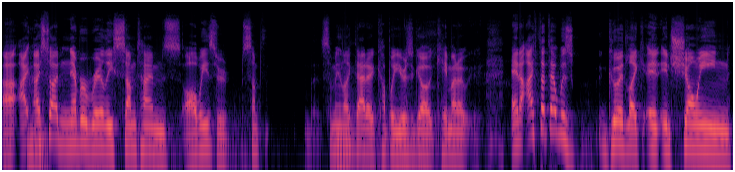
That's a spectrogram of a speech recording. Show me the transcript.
uh, I, I saw Never Really, Sometimes Always, or something something like that a couple years ago. It came out, of, and I thought that was good, like in, in showing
